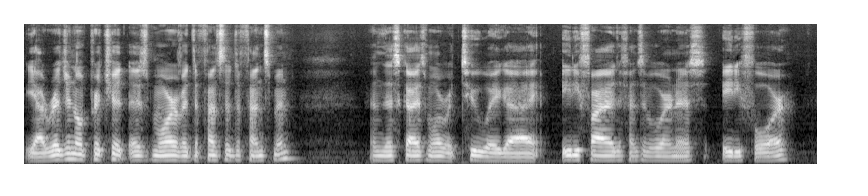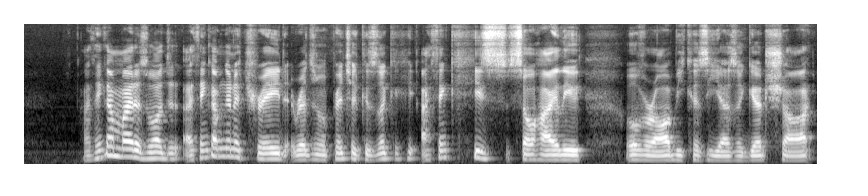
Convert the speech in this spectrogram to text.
yeah. Reginald Pritchett is more of a defensive defenseman, and this guy's more of a two way guy. 85 defensive awareness, 84. I think I might as well. Just, I think I'm gonna trade Reginald Pritchett because look, he, I think he's so highly overall because he has a good shot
